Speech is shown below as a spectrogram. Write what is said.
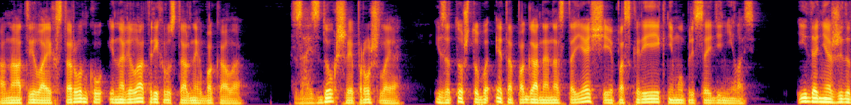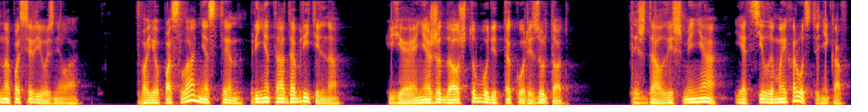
она отвела их в сторонку и налила три хрустальных бокала. За издохшее прошлое и за то, чтобы это поганое настоящее поскорее к нему присоединилось. Ида неожиданно посерьезнела. «Твое послание, Стэн, принято одобрительно. Я и не ожидал, что будет такой результат. Ты ждал лишь меня и от силы моих родственников.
